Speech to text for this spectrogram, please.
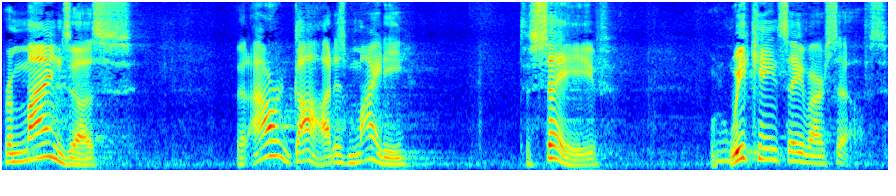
reminds us that our God is mighty to save when we can't save ourselves.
